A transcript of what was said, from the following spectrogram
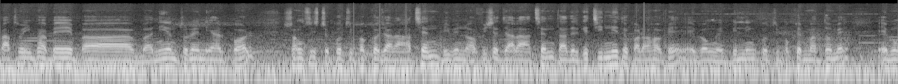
প্রাথমিকভাবে নিয়ন্ত্রণে নেওয়ার পর সংশ্লিষ্ট কর্তৃপক্ষ যারা আছেন বিভিন্ন অফিসে যারা আছেন তাদেরকে চিহ্নিত করা হবে এবং বিল্ডিং কর্তৃপক্ষের মাধ্যমে এবং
